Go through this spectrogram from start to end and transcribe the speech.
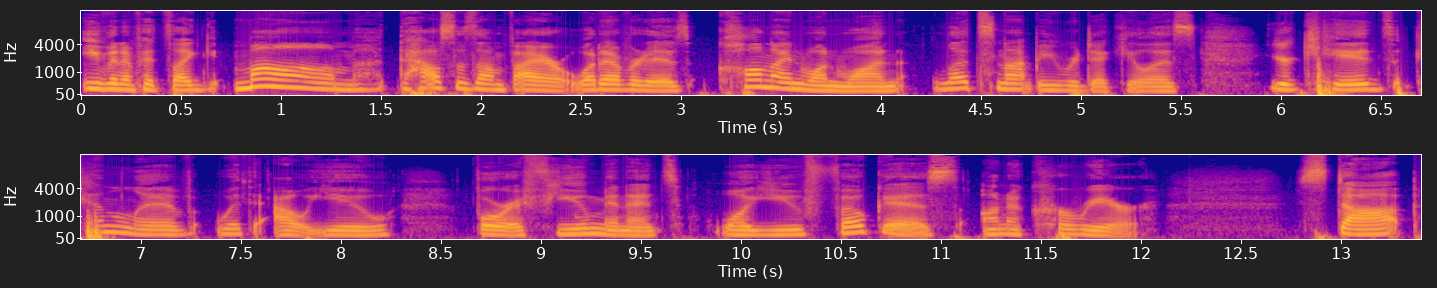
Even if it's like, mom, the house is on fire, whatever it is, call 911. Let's not be ridiculous. Your kids can live without you for a few minutes while you focus on a career. Stop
